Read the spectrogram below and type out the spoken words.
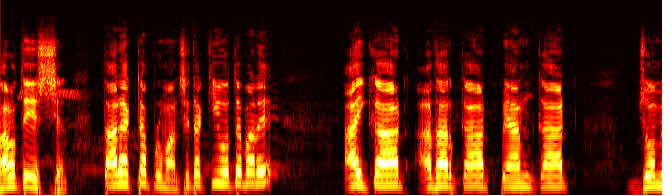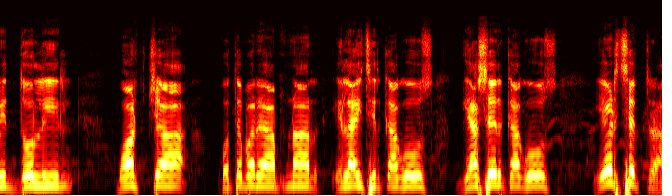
ভারতে এসছেন, তার একটা প্রমাণ, সেটা কি হতে পারে? I card, Aadhaar card, PAN card, জমির দলিল, পর্চা, হতে পারে আপনার এলআইসির কাগজ, গ্যাসের কাগজ এটসেট্রা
